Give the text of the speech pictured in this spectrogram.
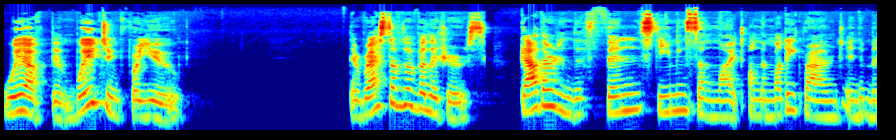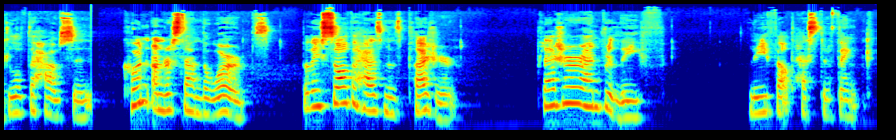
we have been waiting for you. The rest of the villagers, gathered in the thin, steaming sunlight on the muddy ground in the middle of the houses, couldn't understand the words, but they saw the headman's pleasure. Pleasure and relief. Lee felt Hester think.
